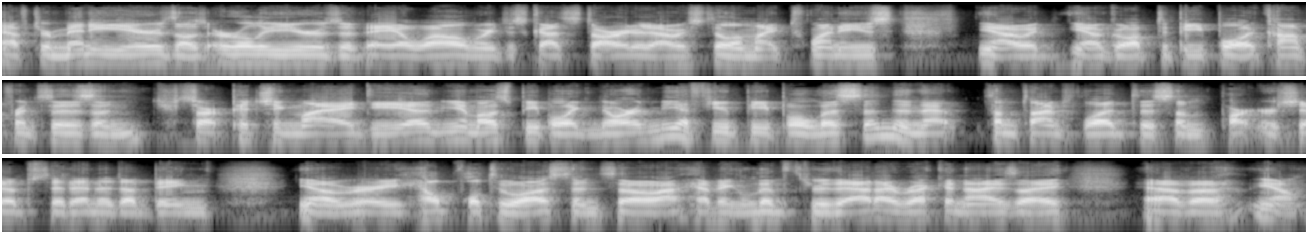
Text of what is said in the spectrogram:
after many years, those early years of AOL, when we just got started, I was still in my 20s. You know, I would you know go up to people at conferences and start pitching my idea. You know, most people ignored me. A few people listened, and that sometimes led to some partnerships that ended up being, you know, very helpful to us. And so, uh, having lived through that, I recognize I have a you know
